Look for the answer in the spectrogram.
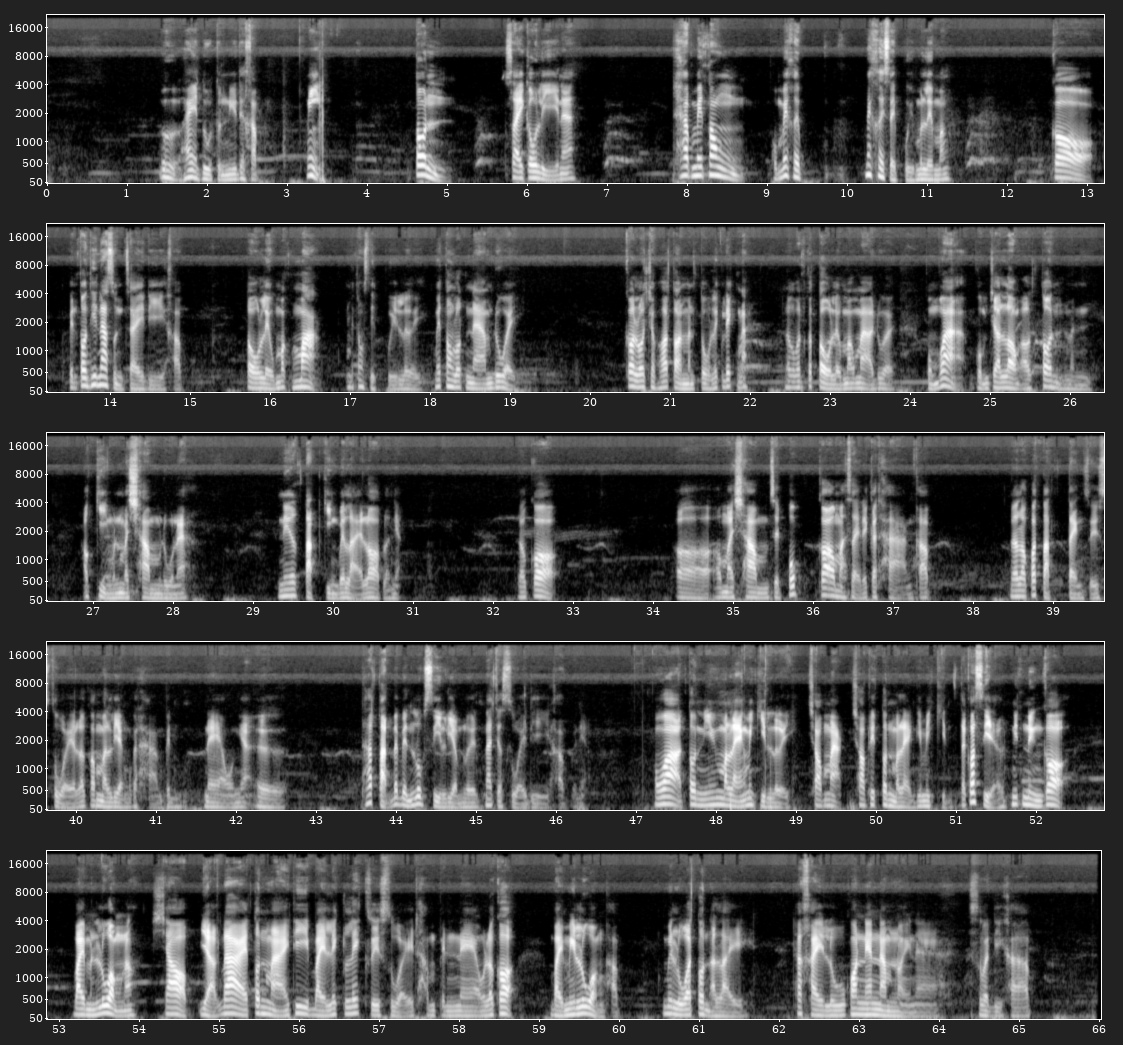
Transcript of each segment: เออให้ดูตัวนี้ด้วยครับ นี่ ต้นไทรเกาหลีนะแทบไม่ต้องผมไม่เคยไม่เคยใส่ปุ๋ยมาเลยมั้ง ก็เป็นต้นที่น่าสนใจดีครับ โตเร็วมาก ๆ ไม่ต้องใส่ปุ๋ยเลย ไม่ต้องรดน้ำด้วย ก็ลดเฉพาะตอนมันโตเล็ก ๆ นะ แล้วมันก็โตเร็วมาก ๆ ด้วย ผมว่าผมจะลองเอาต้นมัน เอากิ่งมันมาชำดูนะ นี่ตัดกิ่งไปหลายรอบแล้วเนี่ย แล้วก็ เอ่อเอามาชำเสร็จปุ๊บก็เอามาใส่ในกระถางครับ แล้วเราก็ตัดแต่งสวยๆแล้วก็มาเรียงกระถางเป็นแนวเงี้ยเออ ถ้าตัดได้เป็นรูปสี่เหลี่ยมเลยน่าจะสวยดีครับเนี้ยเพราะว่าต้นนี้มแมลงไม่กินเลย ชอบมากชอบที่ต้นมแมลงที่ไม่กิน แต่ก็เสียนิดนึงก็ใบมันร่วงเนาะชอบอยากได้ต้นไม้ที่ใบเล็กๆ สวยๆทำเป็นแนวแล้วก็ ใบไม่ร่วงครับ ไม่รู้ว่าต้นอะไร ถ้าใครรู้ก็แนะนำหน่อยนะ สวัสดีครับ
